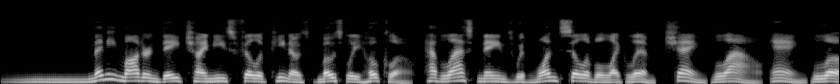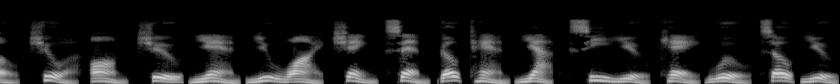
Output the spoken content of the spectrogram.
Many modern-day Chinese Filipinos, mostly Hoklo, have last names with one syllable like Lim, Cheng, Lao, Ang, Lo, Chua, Ong, Chu, Yan, Uy, Xing, Sin, Go, Tan, Yap, Cu, K, Wu, So, Yu,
